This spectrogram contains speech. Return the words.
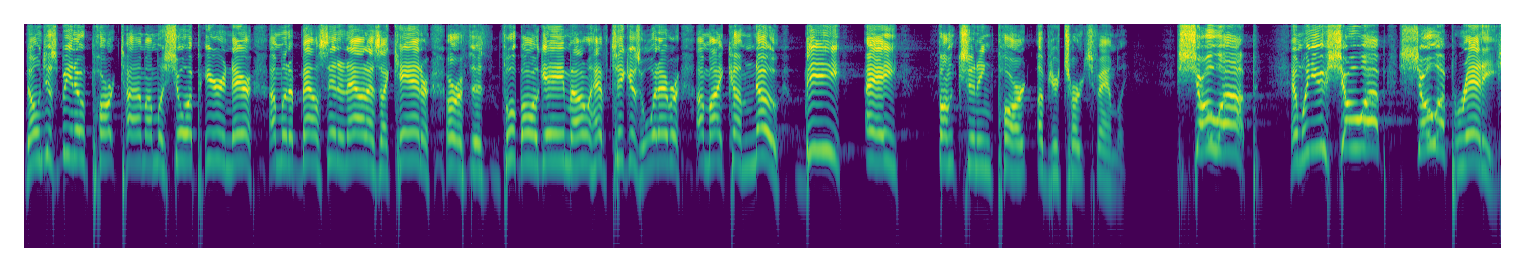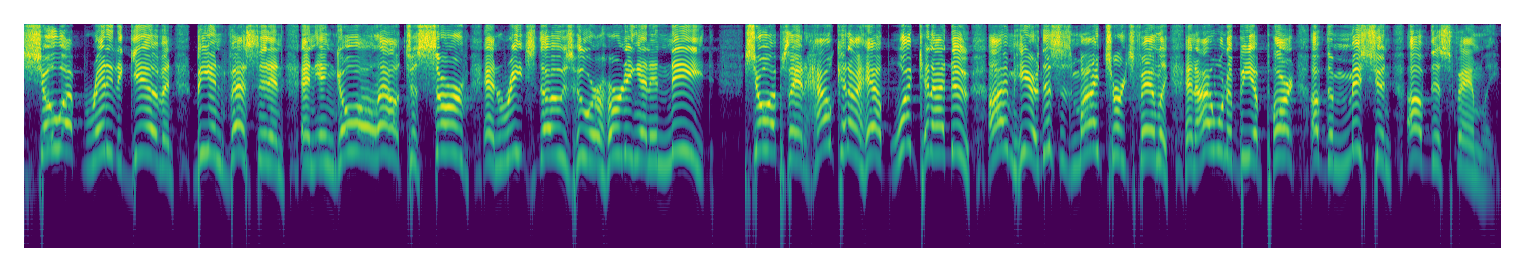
Don't just be no part time. I'm going to show up here and there. I'm going to bounce in and out as I can. Or, or if there's a football game, I don't have tickets or whatever, I might come. No, be a functioning part of your church family. Show up. And when you show up, show up ready. Show up ready to give and be invested and, and, and go all out to serve and reach those who are hurting and in need. Show up saying, How can I help? What can I do? I'm here. This is my church family, and I want to be a part of the mission of this family.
